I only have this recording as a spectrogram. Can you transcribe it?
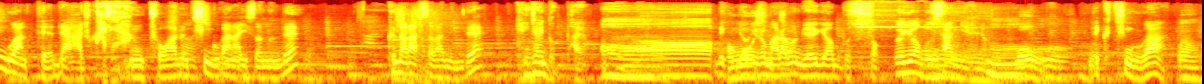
친구한테 내가 아주 가장 좋아하는 친구가 하나 있었는데 그 나라 사람인데 굉장히 높아요. 아, 근데 정보 여기로 진짜. 말하면 외교안보 수석 외교안보 이상이에요. wow. 근데 그 친구가 어.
